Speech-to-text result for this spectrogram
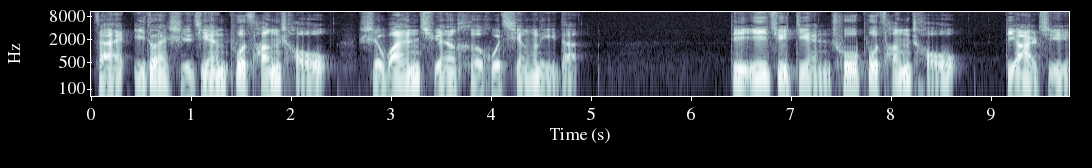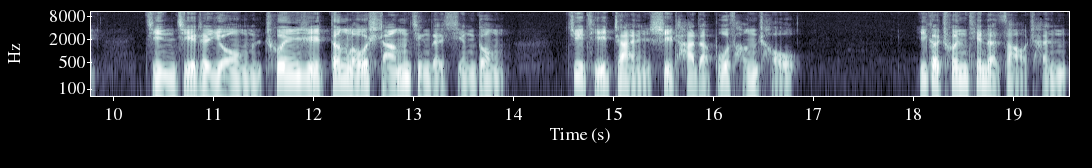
在一段时间不曾愁。是完全合乎情理的。第一句点出不曾愁，第二句紧接着用春日登楼赏景的行动，具体展示他的不曾愁。一个春天的早晨，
